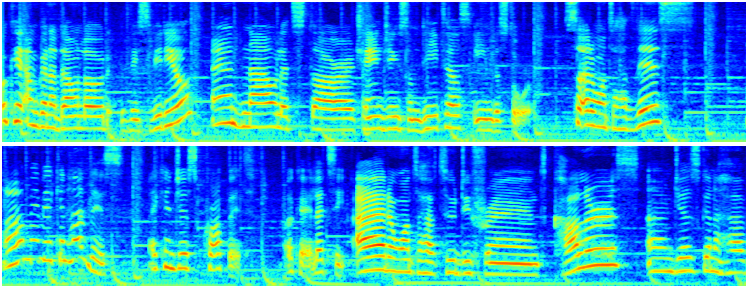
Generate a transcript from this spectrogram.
Okay, I'm gonna download this video and now let's start changing some details in the store. So I don't want to have this, Oh, maybe I can have this. I can just crop it. Okay, let's see. I don't want to have two different colors. I'm just gonna have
